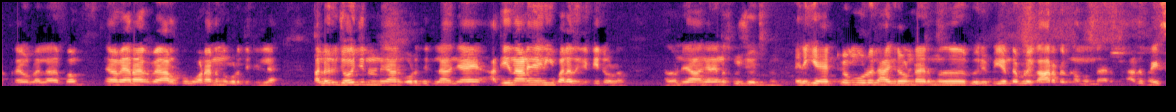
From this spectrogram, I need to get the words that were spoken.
അത്രേ ഉള്ളൂ. അല്ലാതെ ഇപ്പം വേറെ ആൾക്ക് ഓടാനൊന്നും കൊടുത്തിട്ടില്ല. പലരും ചോദിച്ചിട്ടുണ്ട് ഞാൻ കൊടുത്തിട്ടില്ല. ഞാൻ അതിൽ നിന്നാണ് ഞാൻ എനിക്ക് പലതും കിട്ടിയിട്ടുള്ളത്. അതുകൊണ്ട് ഞാൻ അങ്ങനെ തന്നെ സൂക്ഷിച്ച് വെച്ചിട്ടുണ്ട്. എനിക്ക് ഏറ്റവും കൂടുതൽ ആഗ്രഹം ഉണ്ടായിരുന്നത് ഒരു ബി എം ഡബ്ല്യൂ കാർ എടുക്കണമെന്നുണ്ടായിരുന്നു അത് പൈസ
